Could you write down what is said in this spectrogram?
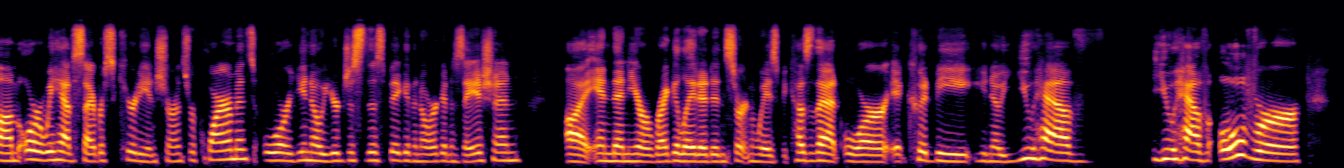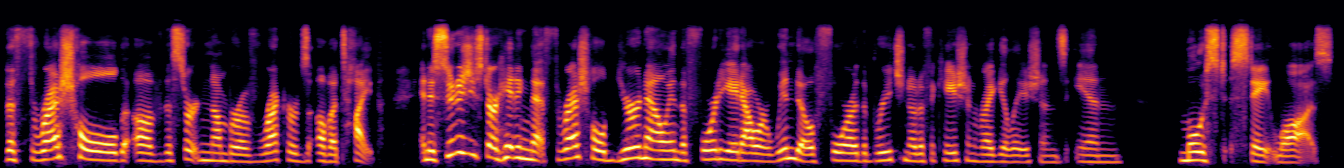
um, or we have cybersecurity insurance requirements, or you know you're just this big of an organization, uh, and then you're regulated in certain ways because of that, or it could be you know you have you have over the threshold of the certain number of records of a type. And as soon as you start hitting that threshold, you're now in the 48 hour window for the breach notification regulations in most state laws.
